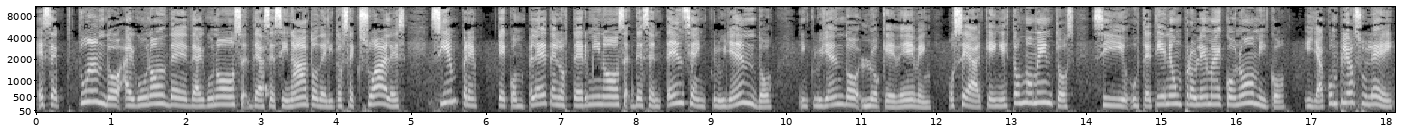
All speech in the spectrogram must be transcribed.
exceptuando algunos de, de algunos de asesinato, delitos sexuales, siempre que completen los términos de sentencia, incluyendo incluyendo lo que deben. O sea, que en estos momentos, si usted tiene un problema económico y ya cumplió su ley,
